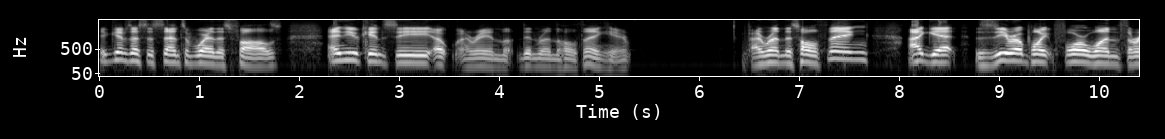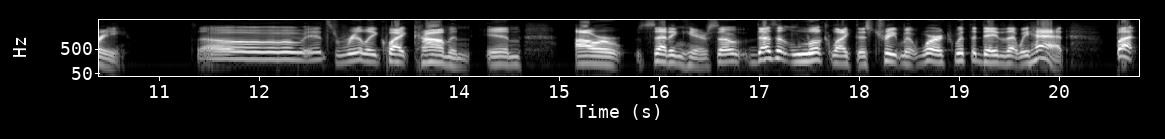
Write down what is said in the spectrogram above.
It gives us a sense of where this falls. And you can see, oh, I ran didn't run the whole thing here. If I run this whole thing, I get 0.413. So it's really quite common in our setting here. So doesn't look like this treatment worked with the data that we had. But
